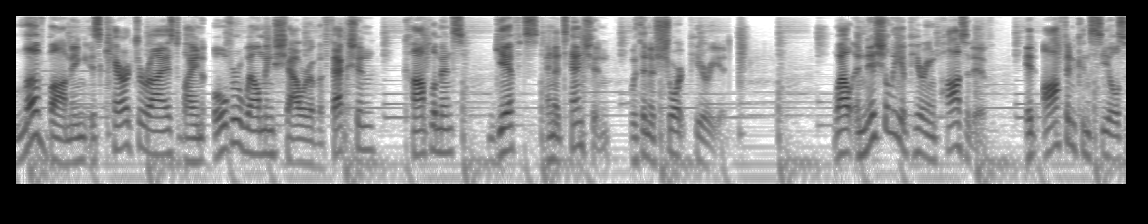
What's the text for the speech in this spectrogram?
Love bombing is characterized by an overwhelming shower of affection, compliments, gifts, and attention within a short period. While initially appearing positive, it often conceals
